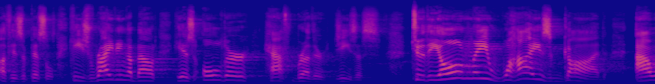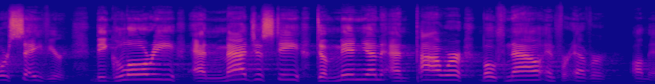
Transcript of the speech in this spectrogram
of his epistles. He's writing about his older half brother, Jesus. To the only wise God, our Savior, be glory and majesty, dominion and power, both now and forever. Amen.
